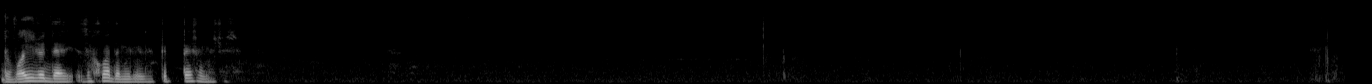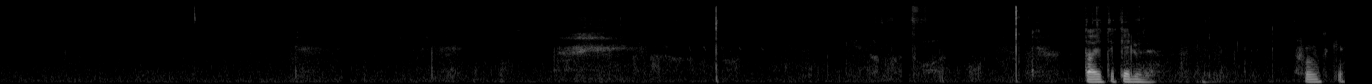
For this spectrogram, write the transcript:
Двоє людей. Заходимо люди, пи- пишемо щось. Та й таке люди. Що таке?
